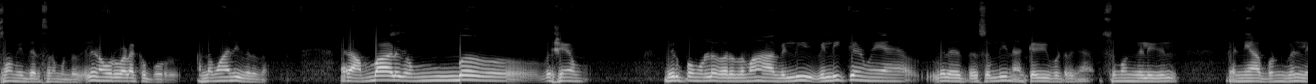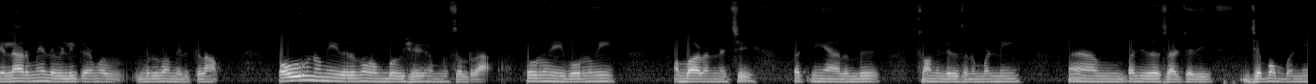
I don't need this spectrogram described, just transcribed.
சுவாமி தரிசனம் பண்ணுறது இல்லைன்னா ஒரு விளக்கு போடுறது. அந்த மாதிரி விரதம். அதில் அம்பாளுக்கு ரொம்ப விஷயம். விருப்பமுள்ள விரதமாக வெள்ளி வெள்ளிக்கிழமைய விரதத்தை சொல்லி நான் கேள்விப்பட்டிருக்கேன். சுமங்கலிகள் கன்னியா பெண்கள் எல்லாருமே இந்த வெள்ளிக்கிழமை விரதம் இருக்கலாம். பௌர்ணமி விரதம் ரொம்ப விசேஷம்னு சொல்கிறா பௌர்ணமி பௌர்ணமி அம்பாளை நினச்சி பட்னியாக இருந்து சுவாமி தரிசனம் பண்ணி பஞ்சதசாட்சரி ஜெபம் பண்ணி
